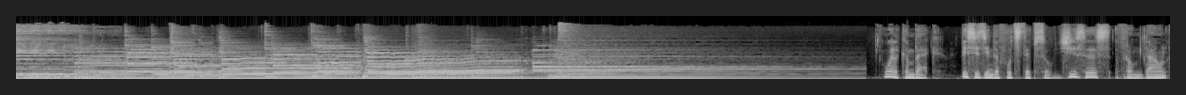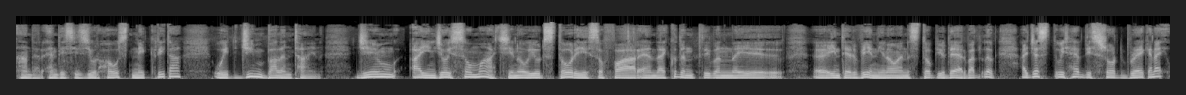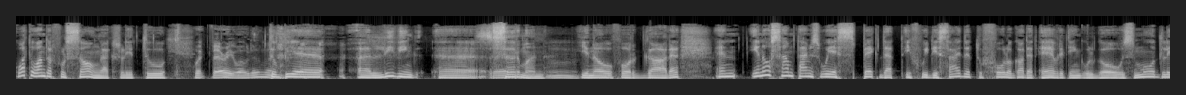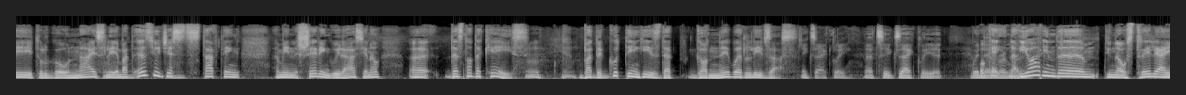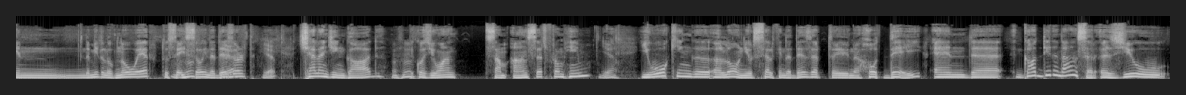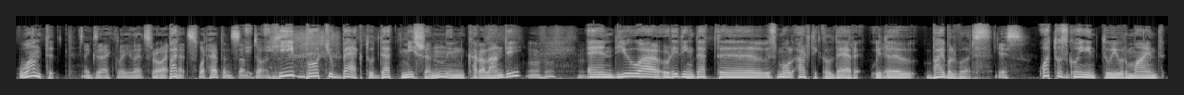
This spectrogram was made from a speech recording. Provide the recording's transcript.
Welcome back. This is In the Footsteps of Jesus from Down Under, and this is your host, Nick Rita, with Jim Ballantyne. Jim, I enjoy so much, you know, your story so far, and I couldn't even uh, uh, intervene, you know, and stop you there. But look, I just we have this short break, and I, what a wonderful song actually to Worked very well, didn't it? to be a, a living uh, sermon, Mm. you know, for God. And, and, you know, sometimes we expect that if we decided to follow God, that everything will go smoothly, it will go nicely. Mm. But as you just starting, I mean, sharing with us, you know, uh, that's not the case. Mm, mm. But the good thing is that God never leaves us. Exactly. That's exactly it. Okay, now you are in the in Australia, in the middle of nowhere, to say Mhm. so, in the Yeah. desert, Yep. challenging God Mhm. because you want some answer from Him. Yeah. You walking uh, alone yourself in the desert in a hot day, and uh, God didn't answer as you wanted. Exactly. That's right. But- That's what happens sometimes. He brought you back to that mission in Karalundi, hmm and you are reading that uh, small article there with Yeah. a Bible verse. Yes. What was going into your mind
